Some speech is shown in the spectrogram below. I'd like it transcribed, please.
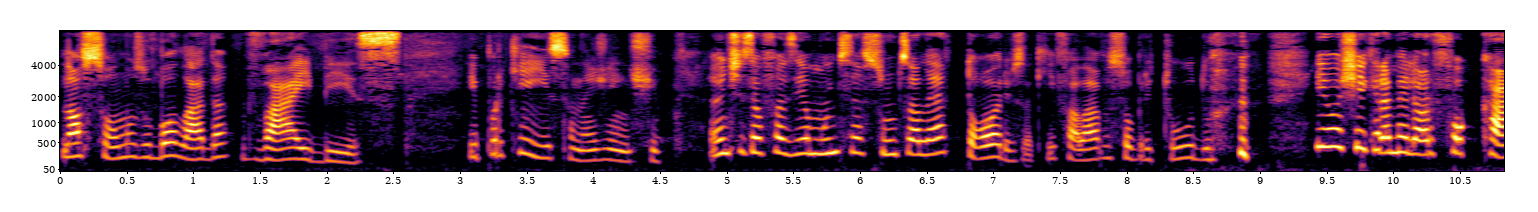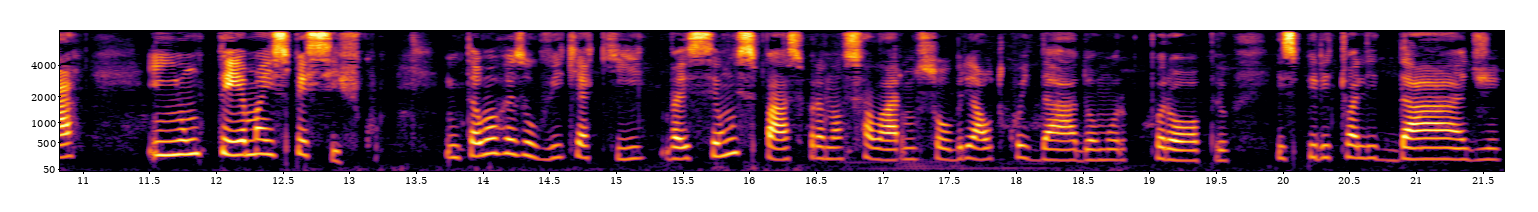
nós somos o Bolada Vibes. E por que isso, né, gente? Antes eu fazia muitos assuntos aleatórios aqui, falava sobre tudo. e eu achei que era melhor focar em um tema específico. Então eu resolvi que aqui vai ser um espaço para nós falarmos sobre autocuidado, amor próprio, espiritualidade,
